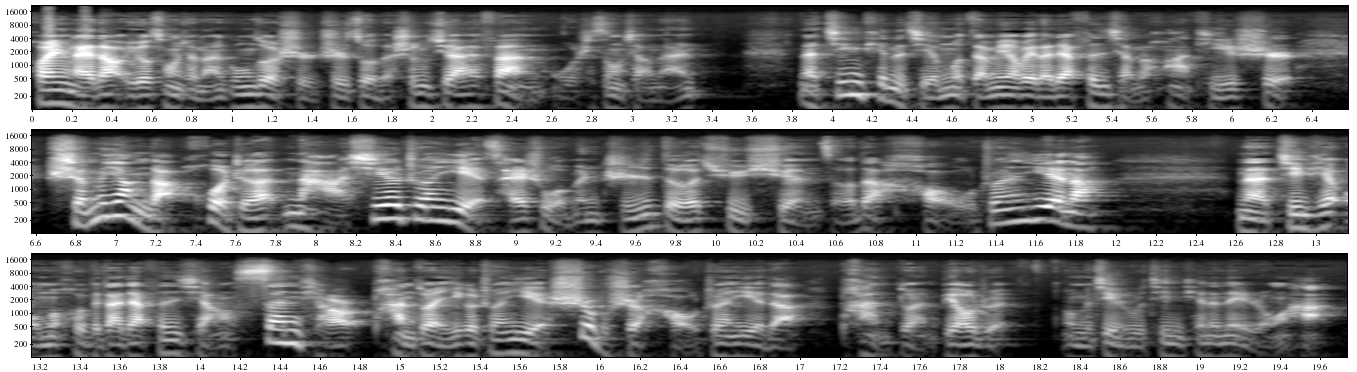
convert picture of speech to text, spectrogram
欢迎来到由宋小南工作室制作的升学 FM，我是宋小南。那今天的节目，咱们要为大家分享的话题是什么样的或者哪些专业才是我们值得去选择的好专业呢？那今天我们会为大家分享三条判断一个专业是不是好专业的判断标准。我们进入今天的内容哈。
